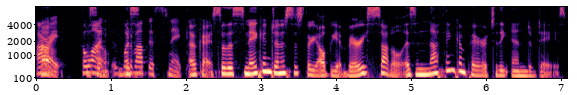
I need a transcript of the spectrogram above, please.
All Um, right, go so on. What this- about this snake? Okay, so the snake in Genesis 3, albeit very subtle, is nothing compared to the end of days.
